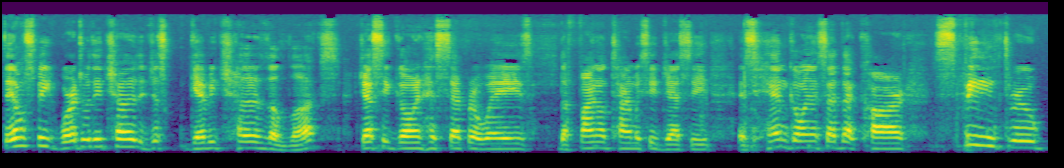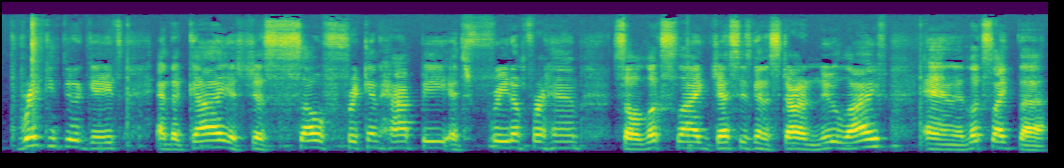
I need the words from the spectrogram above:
They don't speak words with each other, they just give each other the looks. Jesse going his separate ways. The final time we see Jesse is him going inside that car, speeding through, breaking through the gates, and the guy is just so freaking happy. It's freedom for him. So it looks like Jesse's gonna start a new life, and it looks like the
